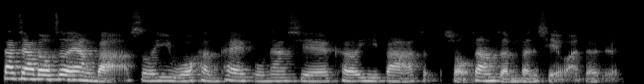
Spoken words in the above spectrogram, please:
大家都这样吧，所以我很佩服那些可以把整手账整本写完的人。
